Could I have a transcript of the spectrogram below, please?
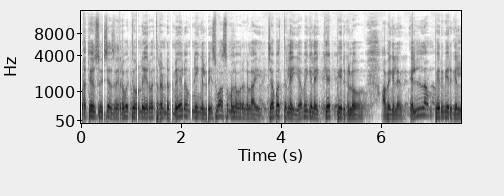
மத்திய சுவிசேஷம் இருபத்தி ஒன்று இருபத்தி ரெண்டு மேலும் நீங்கள் விசுவாசமுள்ளவர்களாய் ஜபத்தில் எவைகளை கேட்பீர்களோ அவைகளை எல்லாம் பெறுவீர்கள்.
